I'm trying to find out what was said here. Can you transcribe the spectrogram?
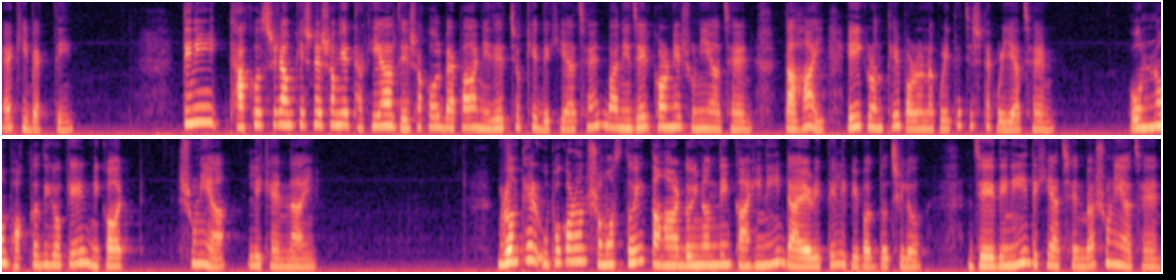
একই ব্যক্তি। তিনি ঠাকুর শ্রীরামকৃষ্ণের সঙ্গে থাকিয়া যে সকল ব্যাপার নিজের চোখে দেখিয়াছেন বা নিজের কর্ণে শুনিয়াছেন, তাহাই এই গ্রন্থে বর্ণনা করিতে চেষ্টা করিয়াছেন। অন্য ভক্তদিগকে নিকট শুনিয়া লিখেন নাই। গ্রন্থের উপকরণ সমস্তই তাহার দৈনন্দিন কাহিনী, ডায়েরিতে লিপিবদ্ধ ছিল। যে দিনই দেখিয়াছেন বা শুনিয়াছেন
